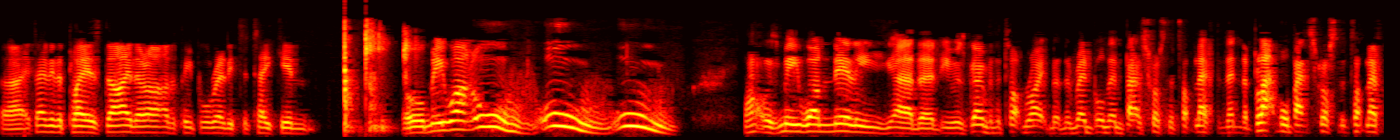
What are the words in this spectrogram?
Uh, if any of the players die, there are other people ready to take in. Oh, me one. Ooh, ooh, ooh. That was me one nearly. Uh, that he was going for the top right, but the red ball then bounced across the top left, and then the black ball bounced across the top left,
